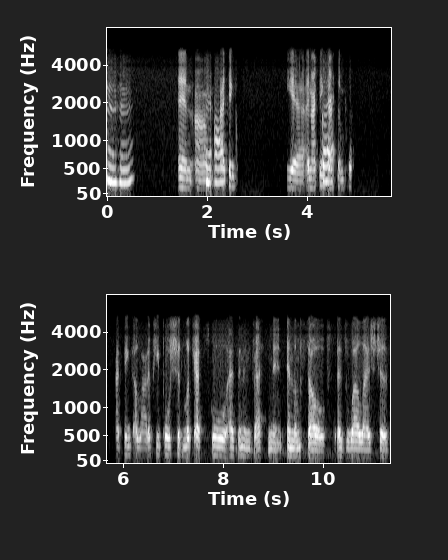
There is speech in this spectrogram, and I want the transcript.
Mhm. And um and I think yeah, and I think that's important. I think a lot of people should look at school as an investment in themselves as well as just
